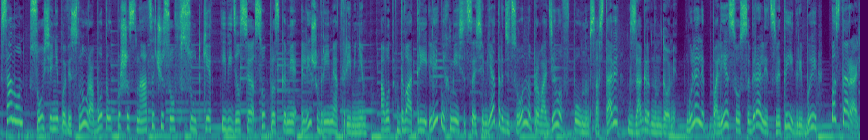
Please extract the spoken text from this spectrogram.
Сам он с осени по весну работал по 16 часов в сутки и виделся с отпрысками лишь время от времени. А вот 2-3 летних месяца семья традиционно проводила в полном составе в загородном доме. Гуляли по лесу, собирали цветы и грибы, постарали.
